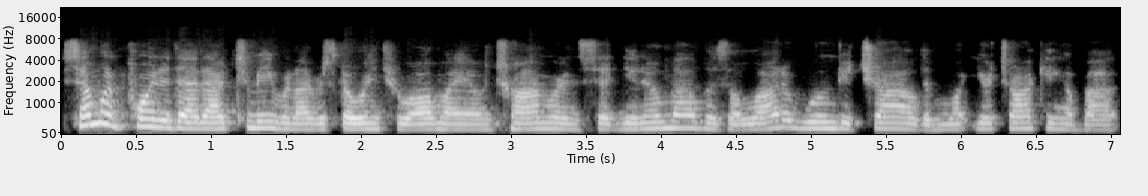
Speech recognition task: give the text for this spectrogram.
someone pointed that out to me when I was going through all my own trauma and said, you know, Mel, there's a lot of wounded child in what you're talking about.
